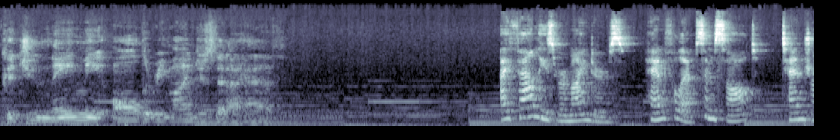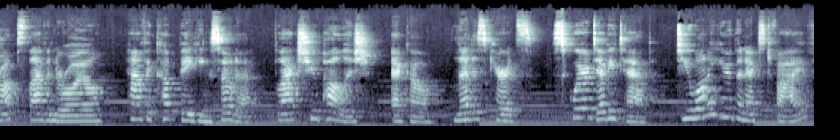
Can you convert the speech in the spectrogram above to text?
could you name me all the reminders that I have? I found these reminders handful Epsom salt, 10 drops lavender oil, half a cup baking soda, black shoe polish, echo, lettuce carrots, square Debbie tap. Do you want to hear the next five?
